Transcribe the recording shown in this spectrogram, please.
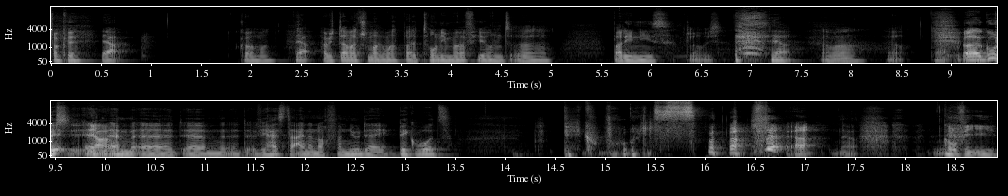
Okay, Ja. komm mal. Ja. Habe ich damals schon mal gemacht bei Tony Murphy und äh, Buddy Nies, glaube ich. Ja. Aber ja. Äh, gut, Bi- ja. ähm, ähm, äh, ähm, wie heißt der eine noch von New Day? Big Woods. Big Woods. ja. Ja. Kofi I.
